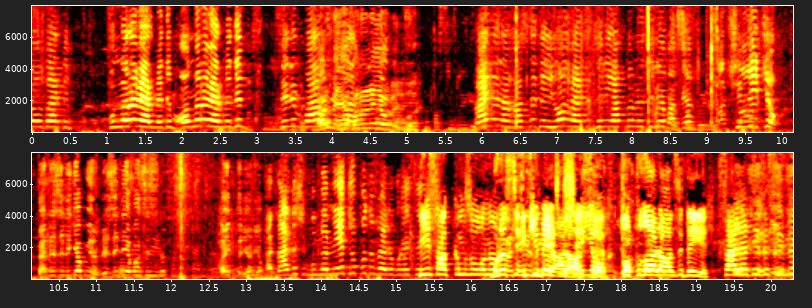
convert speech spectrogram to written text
yol verdim. Bunlara vermedim, onlara vermedim. Senin bağlı Verme ya. Bana ne yol veriyorsun? Aynen lan hasta diye yol verdim. Senin yaptığın rezilliğe bak ya. Şimdi hiç yok. Ben rezillik yapmıyorum. Rezilliği yapan siz. Ayıptır yani yap. Ay kardeşim bunları niye topladın böyle buraya? Senin Biz hakkımız olanı Burası alıyoruz. Sizde 2B hiçbir arazi. Şey yok. Topulu arazi değil. Serla teyze sizle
